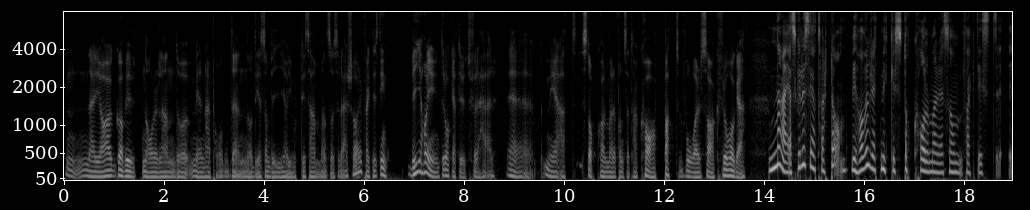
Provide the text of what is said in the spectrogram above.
när jag gav ut Norrland och med den här podden och det som vi har gjort tillsammans och sådär så har det faktiskt inte... Vi har ju inte råkat ut för det här eh, med att stockholmare på något sätt har kapat vår sakfråga. Nej, jag skulle säga tvärtom. Vi har väl rätt mycket stockholmare som faktiskt eh,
